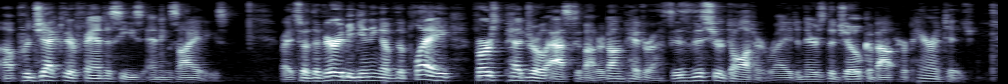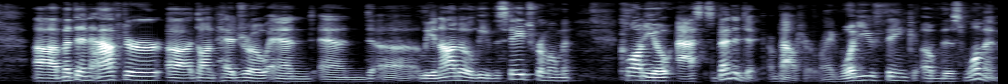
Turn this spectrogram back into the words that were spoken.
uh, project their fantasies and anxieties. Right, so at the very beginning of the play, first Pedro asks about her. Don Pedro asks, "Is this your daughter?" Right, and there's the joke about her parentage. Uh, but then after uh, Don Pedro and and uh, Leonato leave the stage for a moment, Claudio asks Benedick about her. Right, what do you think of this woman?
